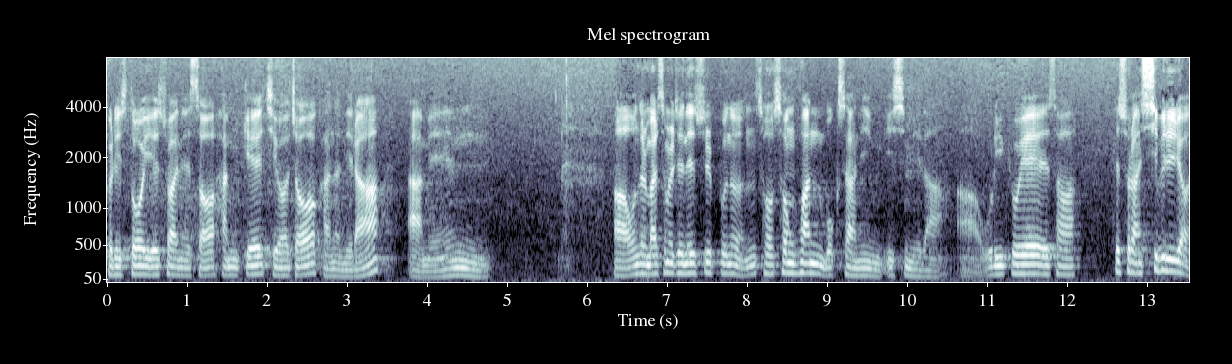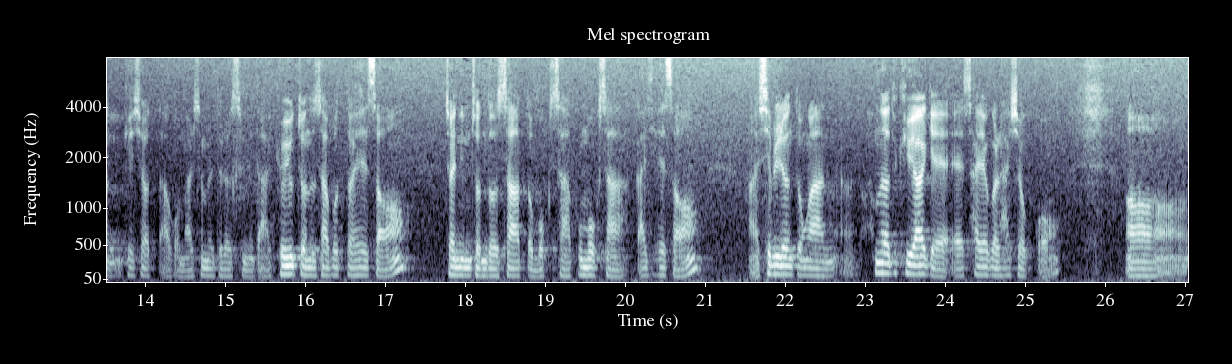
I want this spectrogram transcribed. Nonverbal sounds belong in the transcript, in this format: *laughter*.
그리스도 예수 안에서 함께 지어져 가느니라. 아멘. 아, 오늘 말씀을 전해 주실 분은 서성환 목사님이십니다. 아, 우리 교회에서 해sul 한 11년 계셨다고 말씀을 드렸습니다. 교육 전도사부터 해서 전임 전도사 또 목사, 부목사까지 해서 11년 동안 너무나도 귀하게 사역을 하셨고 어,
